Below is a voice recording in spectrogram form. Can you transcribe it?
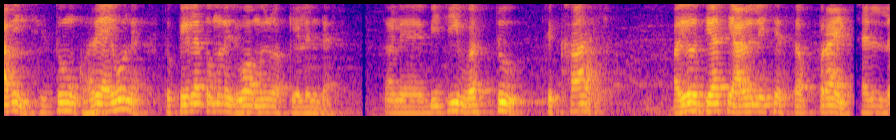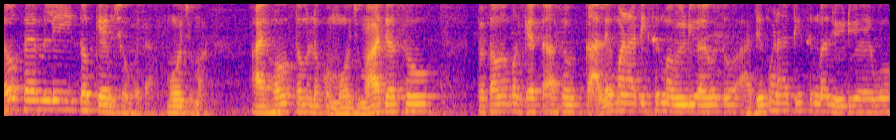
આવીને સીધું હું ઘરે આવ્યો ને, તો પહેલાં તો મને જોવા મળ્યું આ કેલેન્ડર અને બીજી વસ્તુ જે ખાસ અયોધ્યાથી આવેલી છે સરપ્રાઈઝ હેલો ફેમિલી તો કેમ છો બધા? મોજમાં. આઈ હોપ તમે લોકો મોજમાં જ હશો. તો તમે પણ કહેતા હશો, કાલે પણ આ ટીશર્ટમાં વીડિયો આવ્યો હતો આજે પણ આ ટીશર્ટમાં જ વીડિયો આવ્યો.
